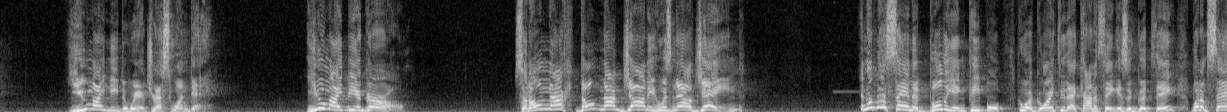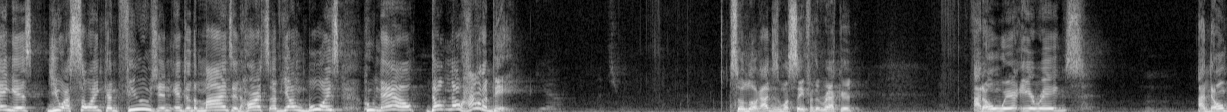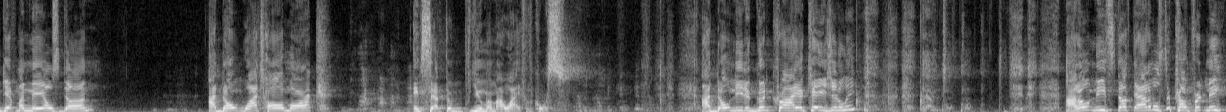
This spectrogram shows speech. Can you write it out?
You might need to wear a dress one day. You might be a girl. So don't knock, don't knock Johnny, who is now Jane, and I'm not saying that bullying people who are going through that kind of thing is a good thing. What I'm saying is you are sowing confusion into the minds and hearts of young boys who now don't know how to be. So, look, I just want to say for the record I don't wear earrings. I don't get my nails done. I don't watch Hallmark, except to humor of my wife, of course. I don't need a good cry occasionally. I don't need stuffed animals to comfort me.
